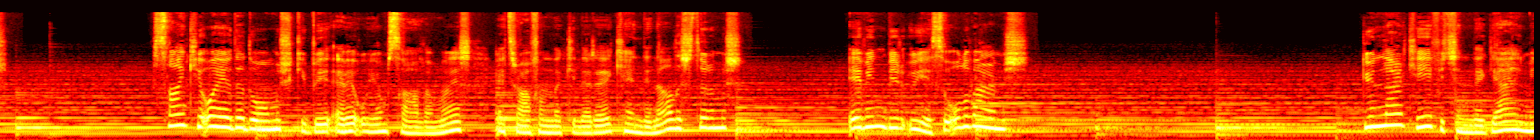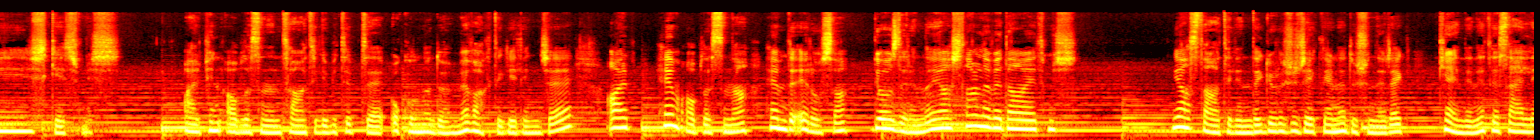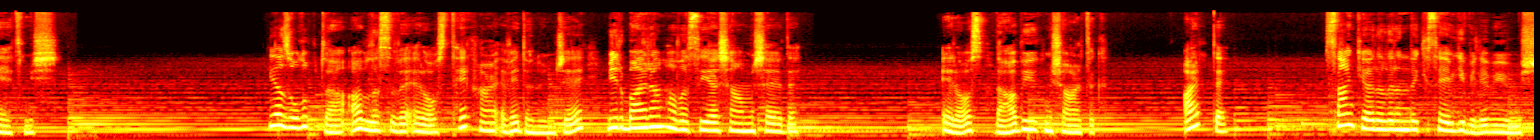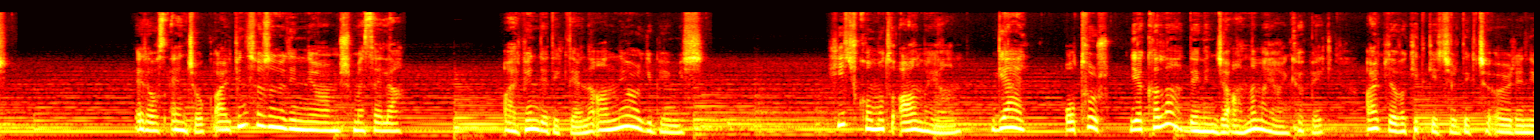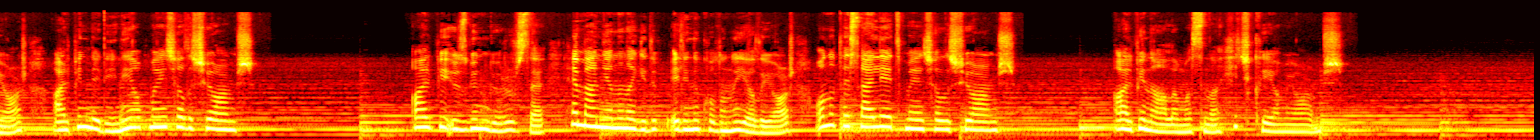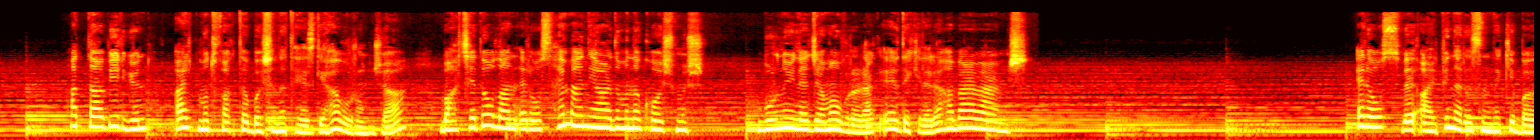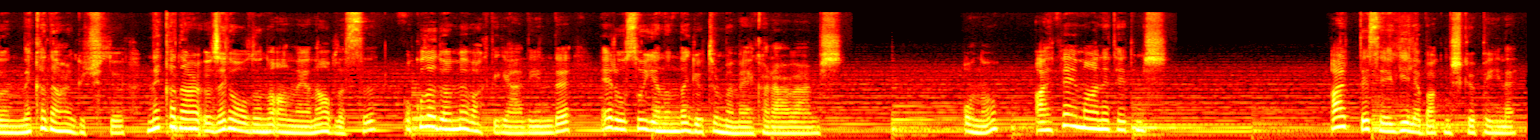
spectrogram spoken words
Sanki o evde doğmuş gibi eve uyum sağlamış, etrafındakilere kendini alıştırmış. Evin bir üyesi oluvermiş. Günler keyif içinde gelmiş, geçmiş. Alp'in ablasının tatili bitip de okuluna dönme vakti gelince Alp hem ablasına hem de Eros'a gözlerinde yaşlarla veda etmiş. Yaz tatilinde görüşeceklerini düşünerek kendini teselli etmiş. Yaz olup da ablası ve Eros tekrar eve dönünce bir bayram havası yaşanmış evde. Eros daha büyükmüş artık. Alp de sanki aralarındaki sevgi bile büyümüş. Eros en çok Alp'in sözünü dinliyormuş mesela. Alp'in dediklerini anlıyor gibiymiş. Hiç komut almayan, gel, otur, yakala denince anlamayan köpek Alp'le vakit geçirdikçe öğreniyor, Alp'in dediğini yapmaya çalışıyormuş. Alp'i üzgün görürse hemen yanına gidip elini kolunu yalıyor, onu teselli etmeye çalışıyormuş. Alp'in ağlamasına hiç kıyamıyormuş. Hatta bir gün Alp mutfakta başını tezgaha vurunca bahçede olan Eros hemen yardımına koşmuş. Burnuyla cama vurarak evdekilere haber vermiş. Eros ve Alp'in arasındaki bağın ne kadar güçlü, ne kadar özel olduğunu anlayan ablası, okula dönme vakti geldiğinde Eros'u yanında götürmemeye karar vermiş. Onu Alp'e emanet etmiş. Alp de sevgiyle bakmış köpeğine.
